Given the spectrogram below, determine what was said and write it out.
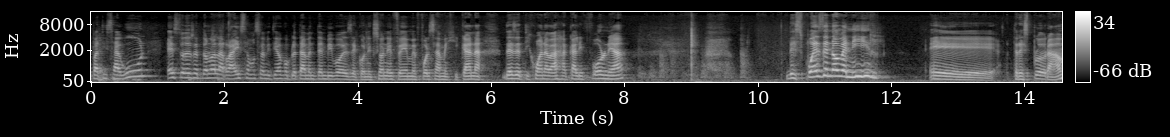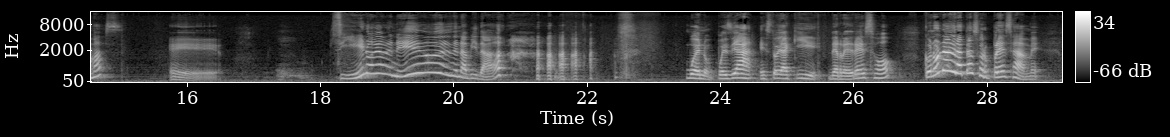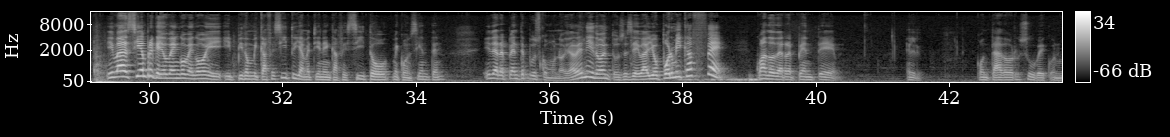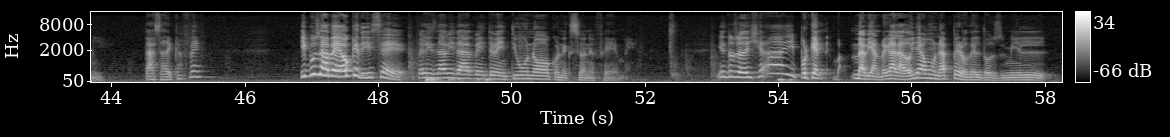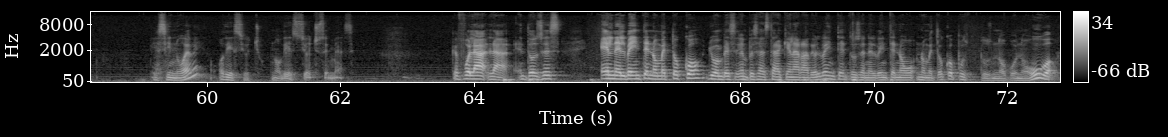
Pati Sagún. Esto es Retorno a la Raíz. Estamos transmitiendo completamente en vivo desde Conexión FM Fuerza Mexicana, desde Tijuana, Baja California. Después de no venir eh, tres programas, eh, sí, no había venido desde Navidad. Bueno, pues ya estoy aquí de regreso con una grata sorpresa. Me, iba, siempre que yo vengo, vengo y, y pido mi cafecito y ya me tienen cafecito, me consienten. Y de repente, pues como no había venido, entonces iba yo por mi café. Cuando de repente el contador sube con mi taza de café. Y pues ya veo que dice Feliz Navidad 2021, Conexión FM. Y entonces yo dije, ay, porque me habían regalado ya una, pero del 2019 o 18, no, 18 se me hace. Que fue la, la, entonces, en el 20 no me tocó, yo empecé, empecé a estar aquí en la radio el 20, entonces en el 20 no, no me tocó, pues, pues no, no hubo.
